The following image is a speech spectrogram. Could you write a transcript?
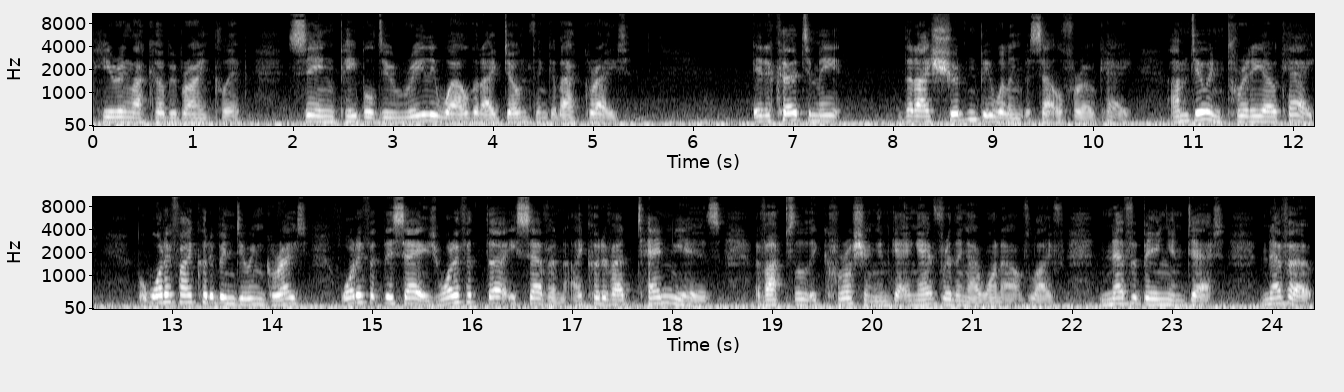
hearing that Kobe Bryant clip, seeing people do really well that I don't think are that great, it occurred to me that I shouldn't be willing to settle for okay. I'm doing pretty okay. But what if I could have been doing great? What if at this age, what if at 37, I could have had 10 years of absolutely crushing and getting everything I want out of life, never being in debt, never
